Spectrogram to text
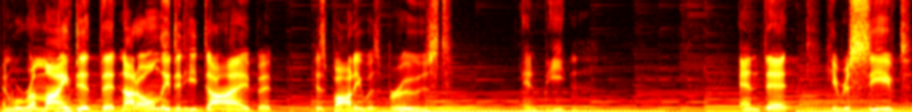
And we're reminded that not only did he die, but his body was bruised and beaten. And that he received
